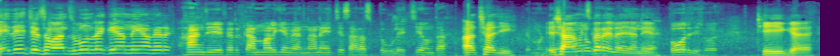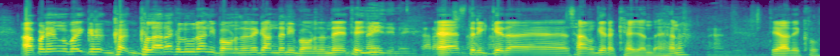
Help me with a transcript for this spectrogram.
ਇਹਦੇ ਚ ਸਮਾਨ ਸਮੂਨ ਲੈ ਕੇ ਆਉਂਦੇ ਆ ਫਿਰ? ਹਾਂਜੀ ਇਹ ਫਿਰ ਕੰਮ ਵਾਲੀਆਂ ਵੈਨਾਂ ਨੇ ਇਹ ਚ ਸਾਰਾ ਸਟੂਲ ਇਹ ਚ ਹੁੰਦਾ। ਅੱਛਾ ਜੀ। ਇਹ ਸ਼ਾਮ ਨੂੰ ਘਰੇ ਲੈ ਜਾਂਦੇ ਆ? ਹੋਰ ਜੀ ਹੋਰ। ਠੀਕ ਹੈ। ਆਪਣੇ ਨੂੰ ਬਾਈ ਖਲਾਰਾ ਖਲੂਰਾ ਨਹੀਂ ਪਾਉਣ ਦਿੰਦੇ ਗੰਦ ਨਹੀਂ ਪਾਉਣ ਦਿੰਦੇ ਇੱਥੇ ਜੀ। ਇਸ ਤਰੀਕੇ ਦਾ ਸਾਂਭ ਕੇ ਰੱਖਿਆ ਜਾਂਦਾ ਹੈ ਹਨਾ? ਹਾਂਜੀ। ਤੇ ਆ ਦੇਖੋ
